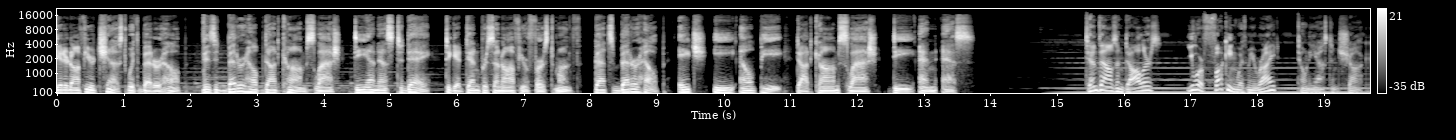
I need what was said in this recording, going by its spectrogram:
Get it off your chest with BetterHelp. Visit betterhelp.com slash DNS today to get 10% off your first month. That's BetterHelp, H-E-L-P dot com slash DNS. $10,000? You were fucking with me, right? Tony asked in shock.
